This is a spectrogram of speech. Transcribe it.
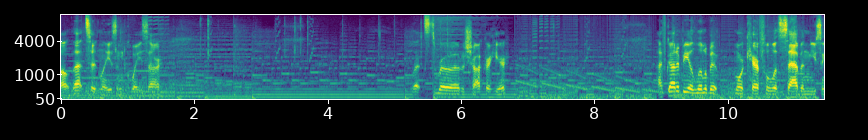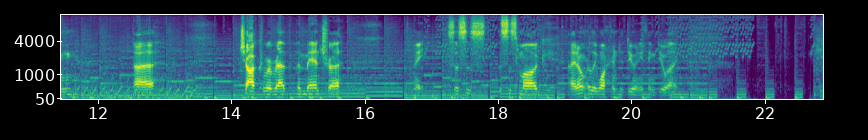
Well, that certainly isn't Quasar. Let's throw out a Chakra here. I've got to be a little bit more careful with Sabin using uh, Chakra rather than Mantra. Wait, so this is this is Mog. I don't really want him to do anything, do I? He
